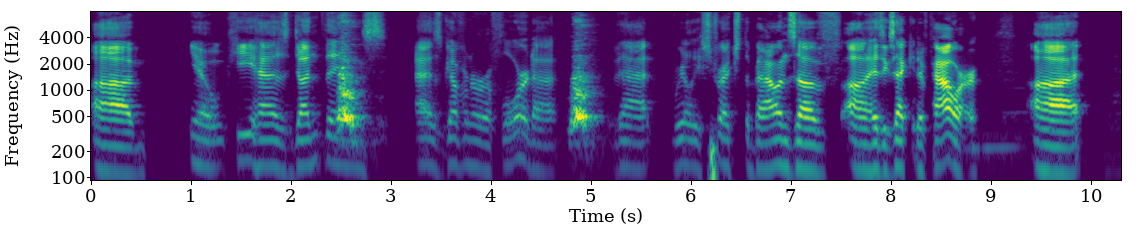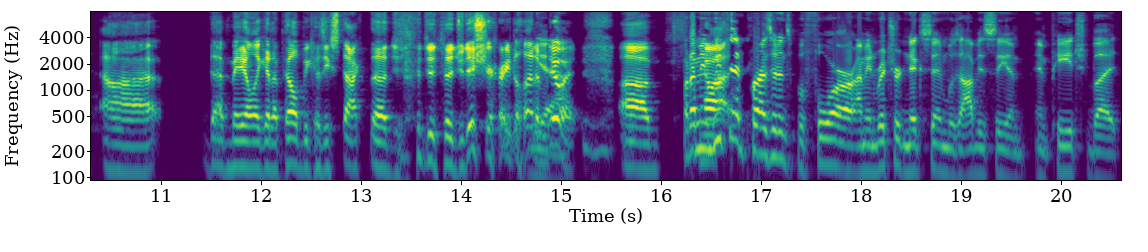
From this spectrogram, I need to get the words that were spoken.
Um, you know, he has done things as governor of Florida that really stretch the bounds of uh, his executive power. Uh, uh, that may only get upheld because he stacked the, the judiciary to let him yeah. do it. Um, but I mean, we've had presidents before. I mean, Richard Nixon was obviously Im- impeached, but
